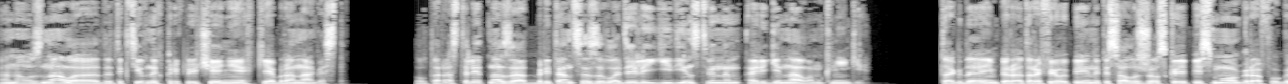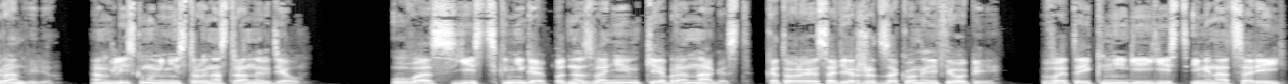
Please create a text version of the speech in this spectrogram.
она узнала о детективных приключениях Кебра Нагаст. Полтораста лет назад британцы завладели единственным оригиналом книги. Тогда император Эфиопии написал жесткое письмо графу Гранвилю, английскому министру иностранных дел. «У вас есть книга под названием «Кебра Нагаст», которая содержит законы Эфиопии. В этой книге есть имена царей,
